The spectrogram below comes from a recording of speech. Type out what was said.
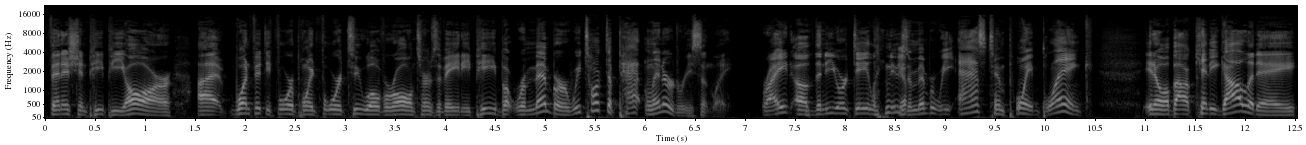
finish in PPR, uh, 154.42 overall in terms of ADP. But remember, we talked to Pat Leonard recently, right, of the New York Daily News. Yep. Remember, we asked him point blank, you know, about Kenny Golladay,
